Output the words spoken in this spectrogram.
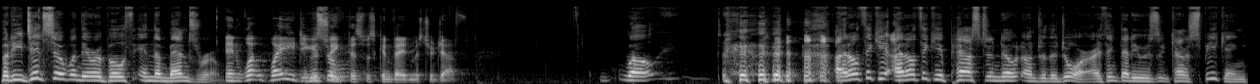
but he did so when they were both in the men's room. In what way do you Mr. think this was conveyed, Mr. Jeff? Well, I don't think he. I don't think he passed a note under the door. I think that he was kind of speaking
